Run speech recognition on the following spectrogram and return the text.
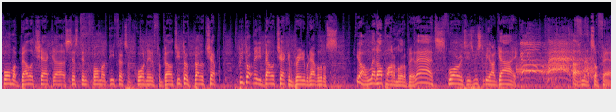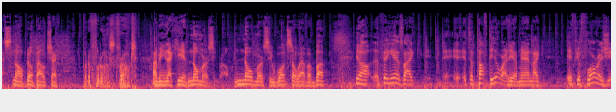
Former Belichick uh, assistant, former defensive coordinator for Belichick. You thought Belichick, you thought maybe Belichick and Brady would have a little, you know, let up on him a little bit. Ah, Flores. He's used to be our guy. Uh, not so fast. No, Bill Belichick put a foot on his throat. I mean, like he had no mercy, bro. No mercy whatsoever. But, you know, the thing is, like, it's a tough deal right here, man. Like, if you're Flores, you,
